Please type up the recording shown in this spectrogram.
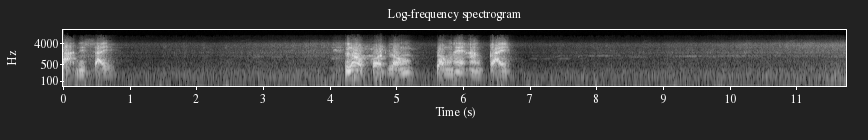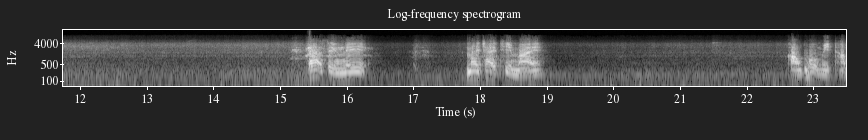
ละนิสัย โล ภโกรธหลงปลงให้ห่างไกล เพราะสิ่งนี้ไม่ใช่ที่หมาย ของผู้มีธรรม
